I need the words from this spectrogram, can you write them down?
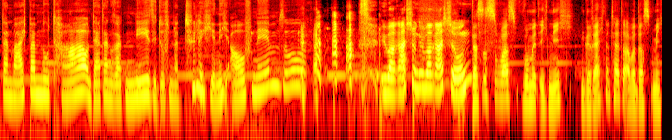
dann war ich beim Notar und der hat dann gesagt, nee, Sie dürfen natürlich hier nicht aufnehmen. So. Überraschung, Überraschung. Das ist sowas, womit ich nicht gerechnet hätte, aber das mich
